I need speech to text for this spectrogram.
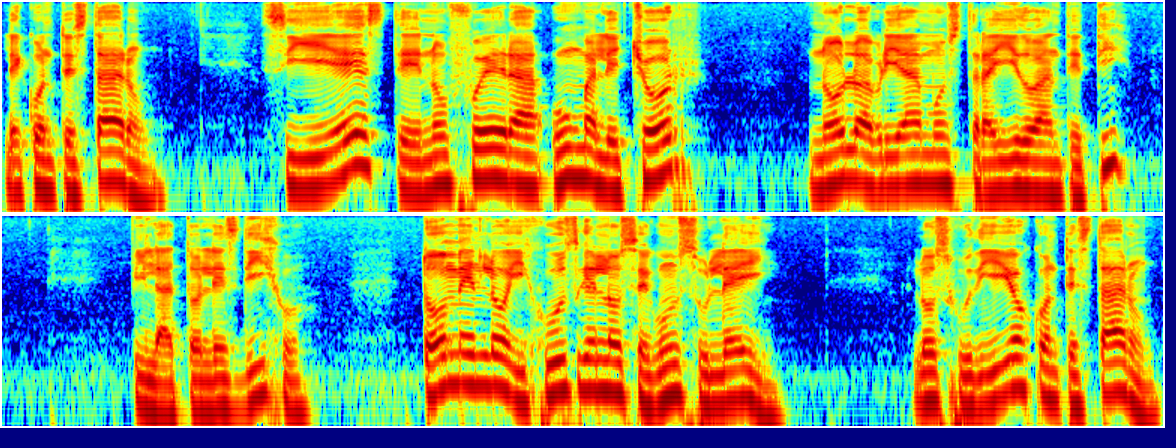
Le contestaron, si este no fuera un malhechor, no lo habríamos traído ante ti. Pilato les dijo, tómenlo y júzguenlo según su ley. Los judíos contestaron,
